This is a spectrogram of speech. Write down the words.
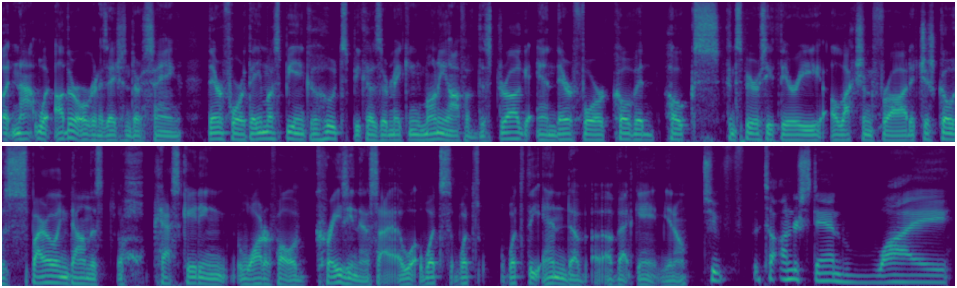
but not what other organizations are saying. Therefore, they must be in cahoots because they're making money off of this drug, and therefore, COVID hoax, conspiracy theory, election fraud. It just goes spiraling down this cascading waterfall of craziness. I, what's what's what's the end of, of that game? You know, to to understand why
